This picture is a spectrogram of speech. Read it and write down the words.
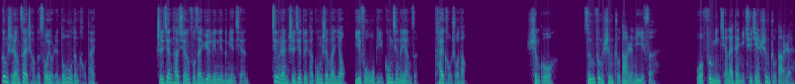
更是让在场的所有人都目瞪口呆。只见他悬浮在岳琳琳的面前，竟然直接对他躬身弯腰，一副无比恭敬的样子，开口说道：“圣姑，尊奉圣主大人的意思，我奉命前来带你去见圣主大人。”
